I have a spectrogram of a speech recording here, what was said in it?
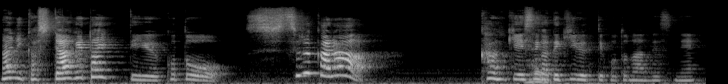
何かしてあげたいっていうことをするから、関係性ができるってことなんですね。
